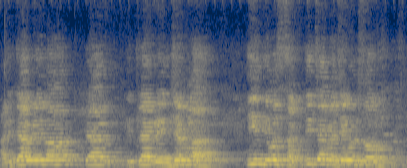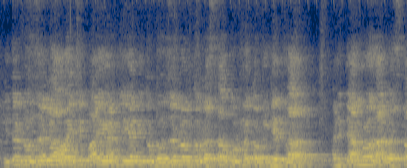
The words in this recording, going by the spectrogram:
आणि त्यावेळेला त्या तिथल्या रेंजरला तीन दिवस सक्तीच्या रजेवर जाऊन इथं डोझर लावायची पाळी आणली आणि तो डोझर लावून तो रस्ता पूर्ण करून घेतला. आणि त्यामुळं हा रस्ता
